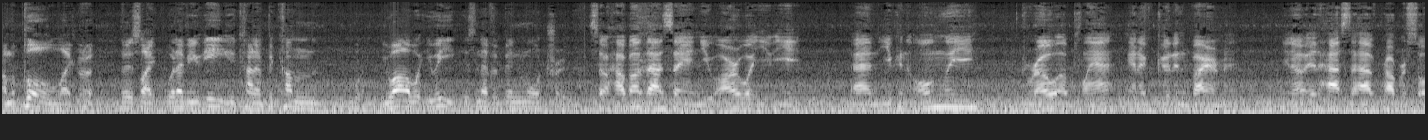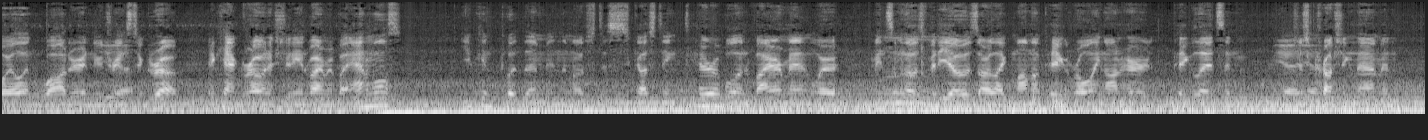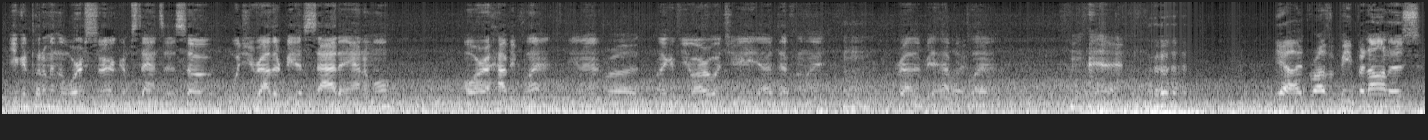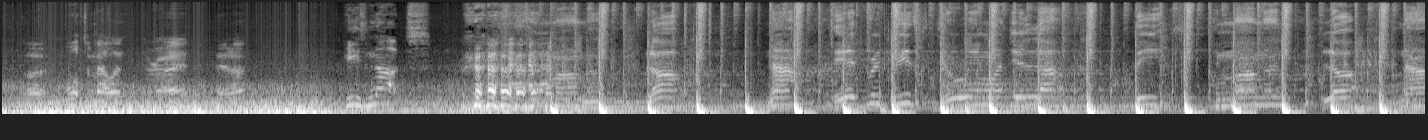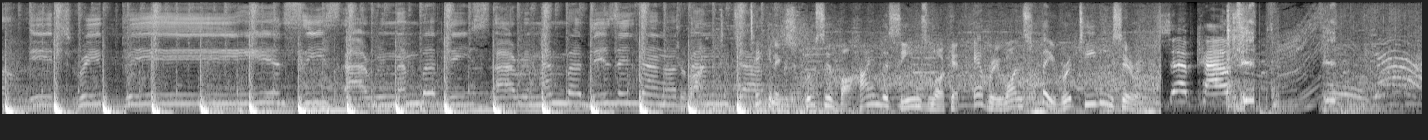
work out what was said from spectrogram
I'm a bull. Like "Ugh." It's like whatever you eat, you kind of become. You are what you eat. Has never been more true. So how about that saying, you are what you eat, and you can only grow a plant in a good environment. You know, it has to have proper soil and water and nutrients Yeah. to grow. It can't grow in a shitty environment. But animals, you can put them in the most disgusting, terrible environment where, I mean, some of those mm. videos are like mama pig rolling on her piglets and Yeah, just yeah. crushing them, and you can put them in the worst circumstances. So, would you rather be a sad animal or a happy plant? You know, Right. like if you are what you eat, I definitely rather be a happy Like plant. Yeah, I'd rather be bananas or watermelon. right? You know. He's nuts. mama, love. Now it repeats doing what you love. This mama, love. Now it repeats. This, I remember this. I remember this is an advantage. Take an exclusive behind the scenes look at everyone's favorite TV series. SebCam. Yeah!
